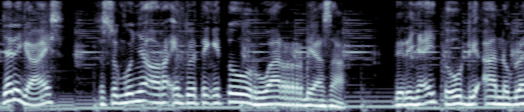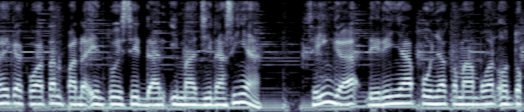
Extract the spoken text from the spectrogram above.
Jadi guys, sesungguhnya orang intuiting itu luar biasa. Dirinya itu dianugerahi kekuatan pada intuisi dan imajinasinya sehingga dirinya punya kemampuan untuk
